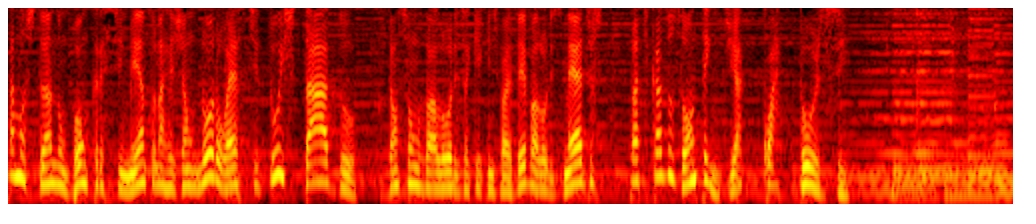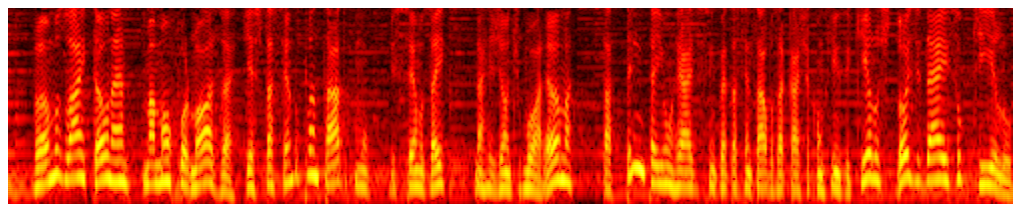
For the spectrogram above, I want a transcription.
está mostrando um bom crescimento na região noroeste do estado. Então são valores aqui que a gente vai ver, valores médios, praticados ontem, dia 14. Vamos lá então, né? Mamão formosa, que está sendo plantado, como dissemos aí, na região de Moarama, está R$ 31,50 a caixa com 15 quilos, R$ 2,10 o quilo.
